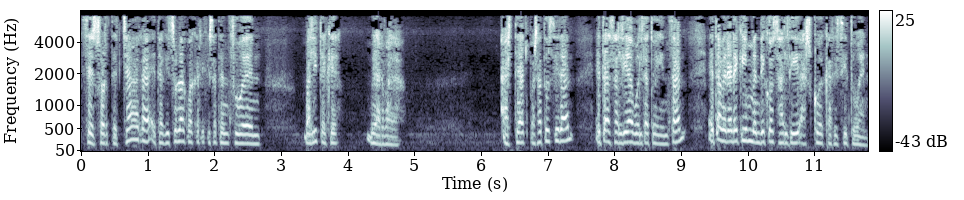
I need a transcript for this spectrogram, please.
ze sorte txarra, eta gizonak bakarrik esaten zuen, baliteke, behar bada. Asteak pasatu ziren, eta zaldia bueltatu egin zan, eta berarekin mendiko zaldi asko ekarri zituen.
